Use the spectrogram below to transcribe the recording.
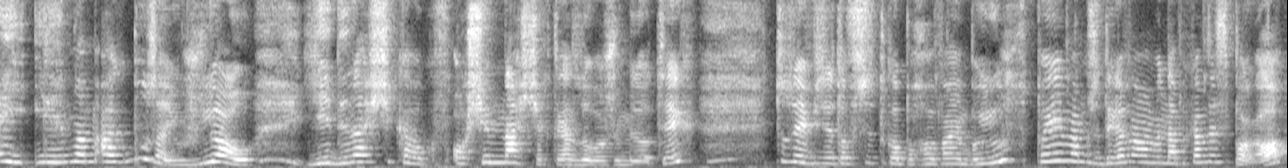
ej, ile mam arbuza już, yo! 11 kawałków, 18 jak teraz dołożymy do tych. Tutaj widzę to wszystko pochowałem, bo już powiem wam, że drewna mamy naprawdę sporo,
